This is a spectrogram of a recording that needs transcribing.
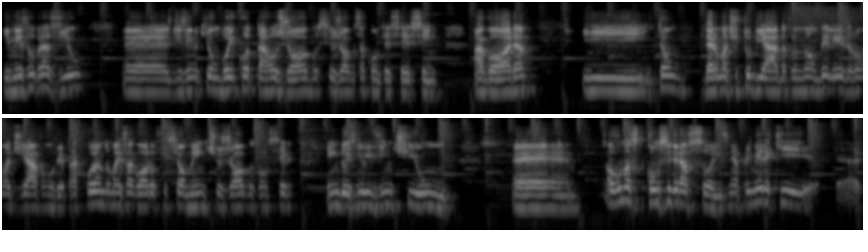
e mesmo o Brasil é, dizendo que iam boicotar os jogos se os jogos acontecessem agora. E então deram uma titubeada, falando: não, beleza, vamos adiar, vamos ver para quando, mas agora oficialmente os jogos vão ser em 2021. É, algumas considerações. Né? A primeira é que é,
